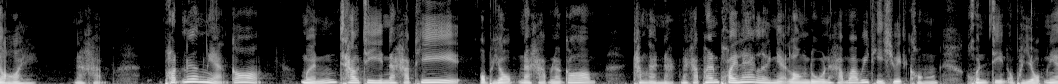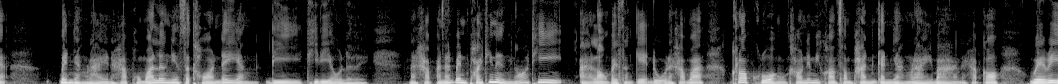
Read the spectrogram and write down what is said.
จอยนะครับพล็อตเรื่องเนี่ยก็เหมือนชาวจีนนะครับที่ อพยพนะครับแล้วก็ทำงานหนักนะครับเพราะฉะนั้นพอยแรกเลยเนี่ยลองดูนะครับว่าวิถีชีวิตของคนจีนอพยพเนี่ยเป็นอย่างไรนะครับผมว่าเรื่องนี้สะท้อนได้อย่างดีทีเดียวเลยนะครับอันนั้นเป็นพอยที่1เนาะที่อลองไปสังเกตดูนะครับว่าครอบครัวของเขาเนี่ยมีความสัมพันธ์กันอย่างไรบ้างนะครับก็ very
